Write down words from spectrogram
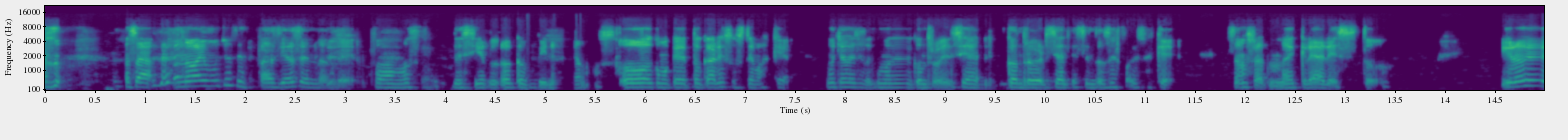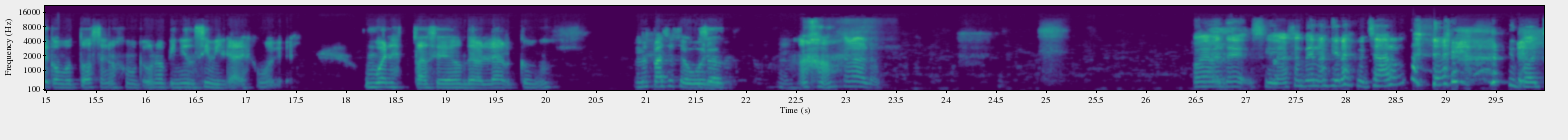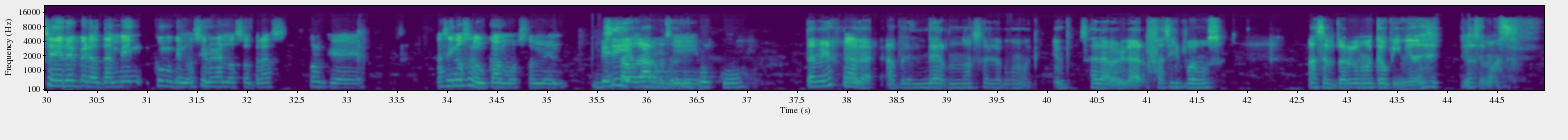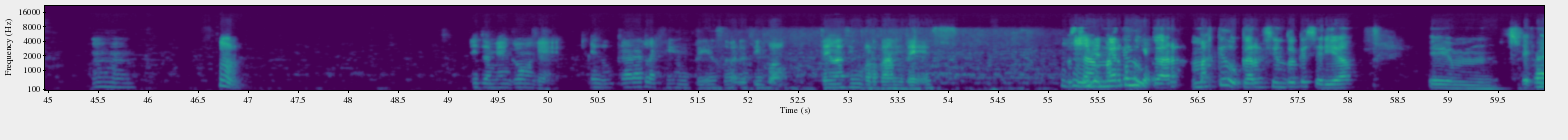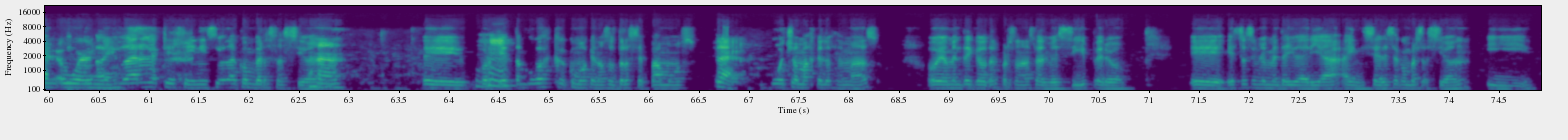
o sea, no hay muchos espacios en donde podamos decir lo que opinamos o como que tocar esos temas que muchas veces son como que controversial, controversiales, entonces por eso es que estamos tratando de crear esto. Y creo que como todos tenemos como que una opinión similar, es como que un buen espacio de donde hablar con... Un espacio seguro. Ajá. Claro. Obviamente, si la gente nos quiere escuchar, tipo chévere, pero también como que nos sirve a nosotras, porque así nos educamos también. Desahogarnos sí. un poco. También es como Claro. aprender, no solo como que empezar a hablar, fácil podemos aceptar como que opiniones de los demás. Y también como que educar a la gente sobre tipo temas importantes. O sea, más que educar, más que educar, siento que sería em, eh, awareness. ayudar a que se inicie una conversación. Eh, porque Ujú. tampoco es que como que nosotros sepamos Claro. mucho más que los demás. Obviamente que otras personas tal vez sí, pero eh, esto simplemente ayudaría a iniciar esa conversación y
